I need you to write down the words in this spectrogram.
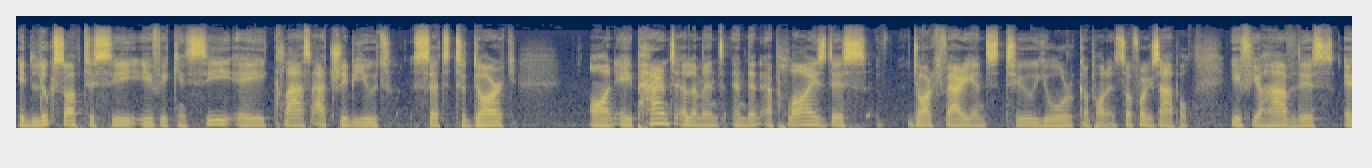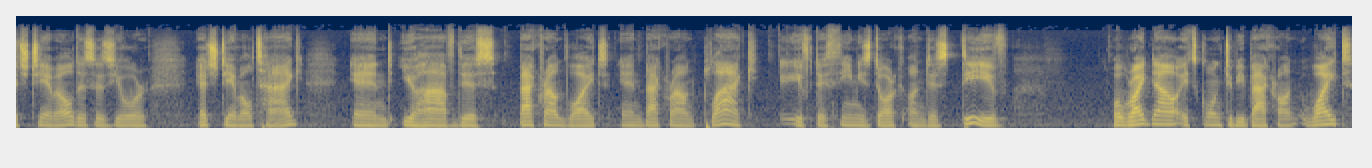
it looks up to see if it can see a class attribute set to dark on a parent element and then applies this dark variants to your components. So for example, if you have this HTML, this is your HTML tag and you have this background white and background black if the theme is dark on this div well right now it's going to be background white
